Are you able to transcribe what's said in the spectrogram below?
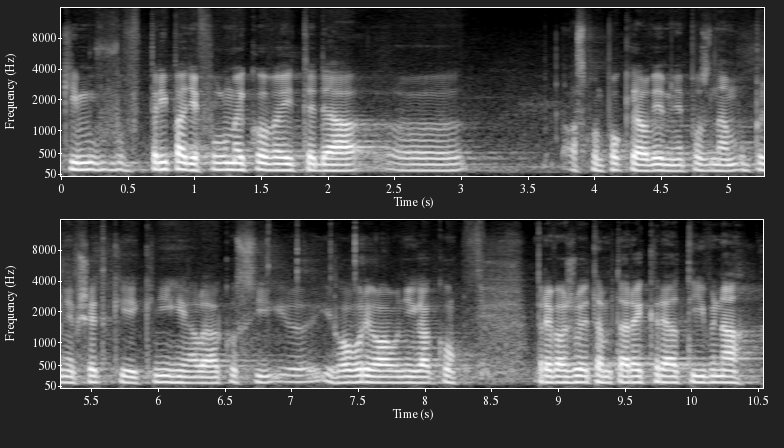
kým v prípade Fulmekovej teda aspoň pokiaľ viem, nepoznám úplne všetky jej knihy, ale ako si e, hovorila o nich, ako prevažuje tam tá rekreatívna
